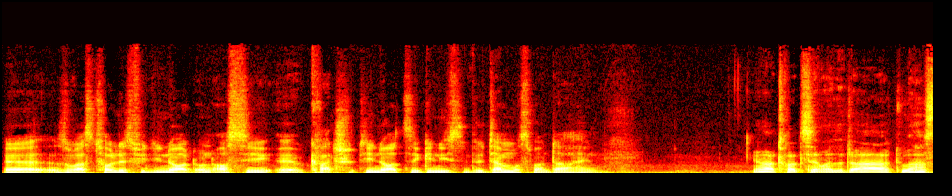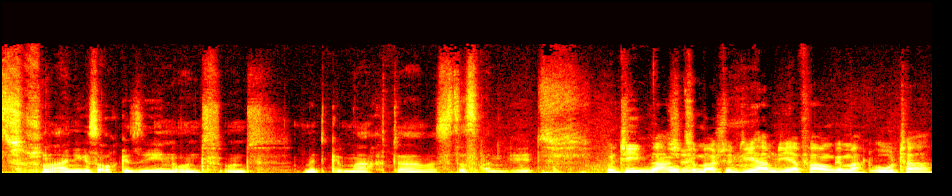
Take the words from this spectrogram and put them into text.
äh, sowas Tolles wie die Nord- und Ostsee, äh, Quatsch, die Nordsee genießen will, dann muss man dahin. Ja, trotzdem. Also da, du hast schon einiges auch gesehen und und mitgemacht da, was das angeht. Und die machen Schön. zum Beispiel, die haben die Erfahrung gemacht, OTA,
